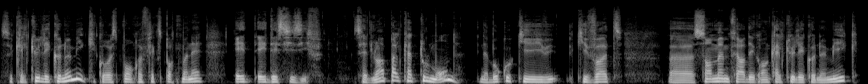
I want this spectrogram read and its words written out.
ce calcul économique qui correspond au réflexe porte-monnaie est, décisif. C'est de loin pas le cas de tout le monde. Il y en a beaucoup qui, votent euh, sans même faire des grands calculs économiques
